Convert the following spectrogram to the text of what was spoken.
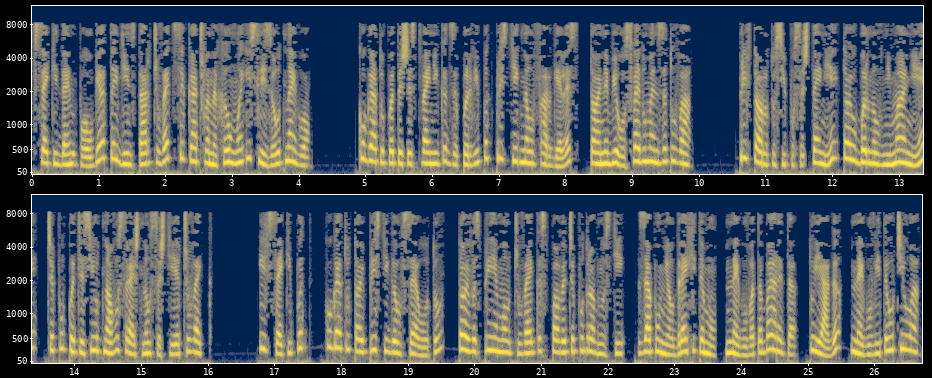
Всеки ден по обяд един стар човек се качва на хълма и слиза от него. Когато пътешественикът за първи път пристигнал в Аргелес, той не бил осведомен за това. При второто си посещение той обърнал внимание, че по пътя си отново срещнал същия човек. И всеки път, когато той пристигал в селото, той възприемал човека с повече подробности, запомнял дрехите му, неговата барета, тояга, неговите очила.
